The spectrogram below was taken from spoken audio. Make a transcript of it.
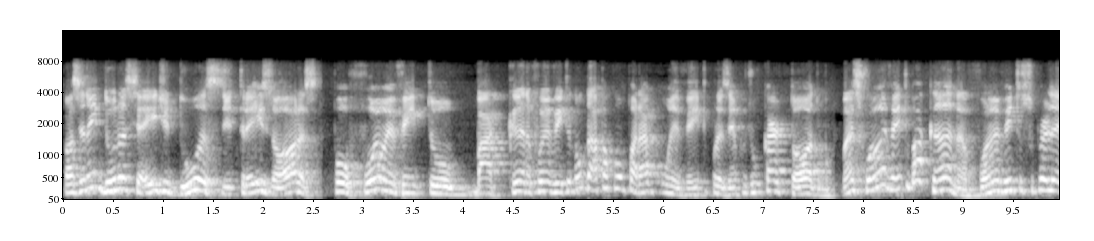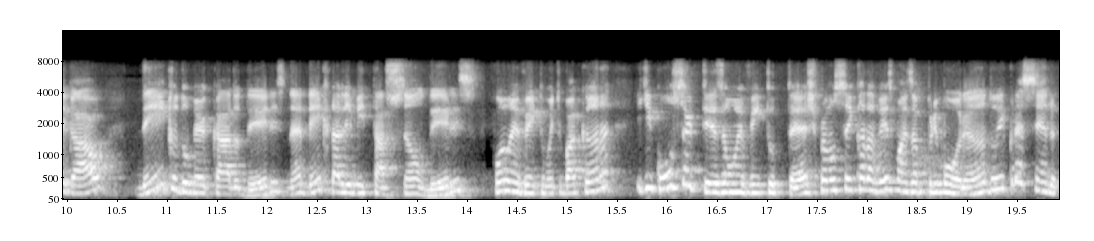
fazendo endurance aí de duas, de três horas. Pô, foi um evento bacana, foi um evento. Não dá para comparar com um evento, por exemplo, de um cartódromo, mas foi um evento bacana, foi um evento super legal dentro do mercado deles, né, dentro da limitação deles. Foi um evento muito bacana e que com certeza é um evento teste para você ir cada vez mais aprimorando e crescendo.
